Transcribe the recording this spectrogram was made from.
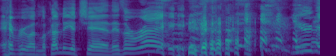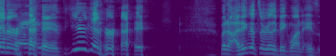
everyone, look under your chair. There's a rave. you Is get that a rave? rave. You get a rave. But no, I think that's a really big one is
